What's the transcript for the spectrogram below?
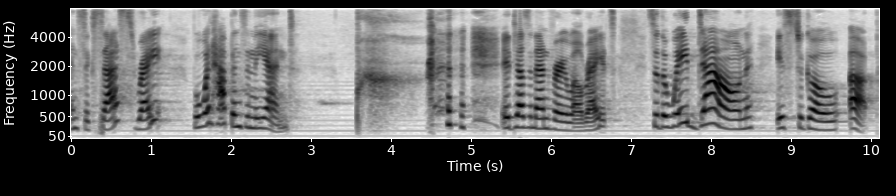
and success, right? But what happens in the end? it doesn't end very well, right? So the way down is to go up.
